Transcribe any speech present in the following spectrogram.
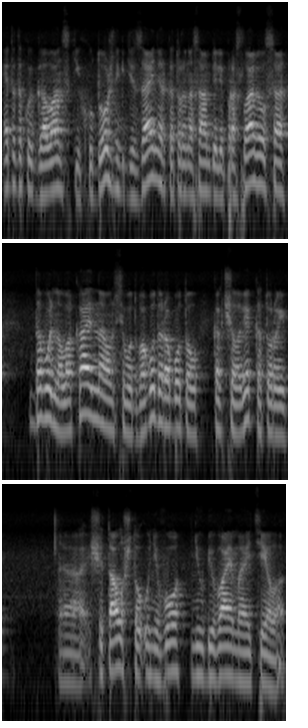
Это такой голландский художник, дизайнер, который на самом деле прославился довольно локально. Он всего два года работал как человек, который э, считал, что у него неубиваемое тело.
